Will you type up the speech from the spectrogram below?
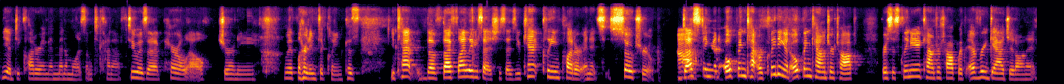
yeah decluttering and minimalism to kind of do as a parallel journey with learning to clean because you can't the, the fly lady says she says you can't clean clutter and it's so true. Oh. Dusting an open cat or cleaning an open countertop versus cleaning a countertop with every gadget on it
